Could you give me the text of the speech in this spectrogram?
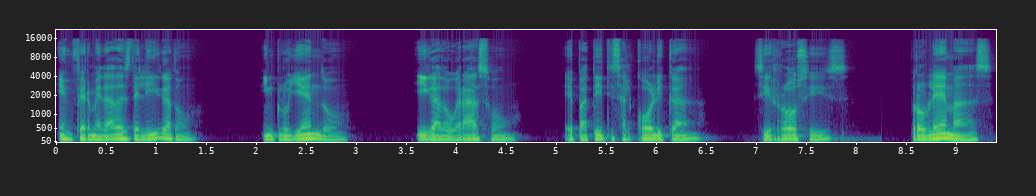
Enfermedades del hígado, incluyendo hígado graso, hepatitis alcohólica, cirrosis, problemas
